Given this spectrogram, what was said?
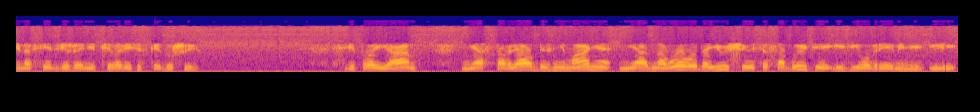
и на все движения человеческой души, святой Иоанн не оставлял без внимания ни одного выдающегося события из его времени или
